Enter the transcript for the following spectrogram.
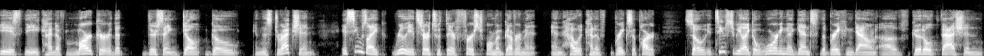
is the kind of marker that they're saying don't go in this direction, it seems like really it starts with their first form of government and how it kind of breaks apart. So it seems to be like a warning against the breaking down of good old fashioned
